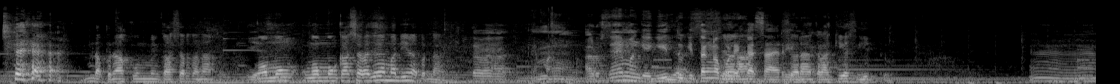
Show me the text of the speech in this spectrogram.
nggak pernah aku main kasar sana Iya ngomong ngomong kasar aja sama dia nggak pernah Kita emang harusnya emang kayak gitu. Iya, kita nggak boleh kasarin. seorang laki harus gitu Hmm.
